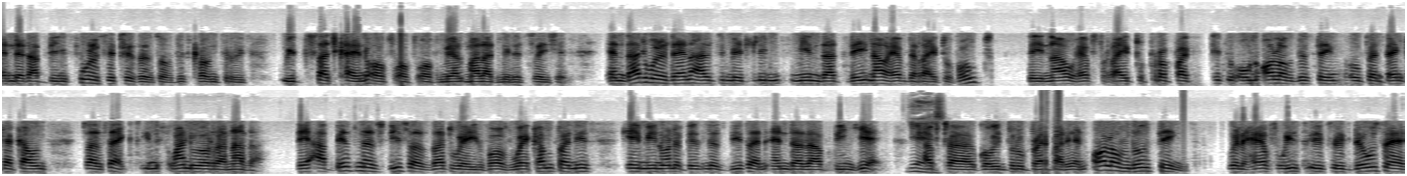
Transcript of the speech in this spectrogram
ended up being full citizens of this country with such kind of, of, of maladministration. And that will then ultimately mean that they now have the right to vote they now have right to property, to own all of these things, open bank accounts, transact in one way or another. There are business visas that were involved where companies came in on a business visa and ended up being here yes. after going through bribery. And all of those things will have, if, if those uh,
